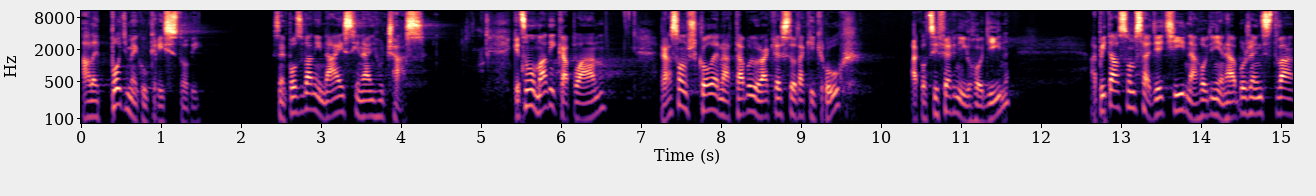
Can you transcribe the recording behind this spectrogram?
ale poďme ku Kristovi. Sme pozvaní nájsť si na ňo čas. Keď som bol mladý kaplán, raz som v škole na tabuľu nakreslil taký kruh, ako ciferník hodín, a pýtal som sa detí na hodine náboženstva,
